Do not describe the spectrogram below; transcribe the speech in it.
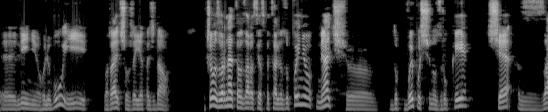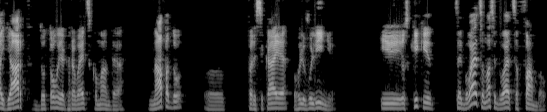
е, лінію гольову і вважають, що вже є тачдаун. Якщо ви звернете, зараз я спеціально зупиню, м'яч е, випущено з руки ще за ярд до того, як гравець команди нападу е, пересікає гольову лінію. І оскільки це відбувається, у нас відбувається фамбл.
